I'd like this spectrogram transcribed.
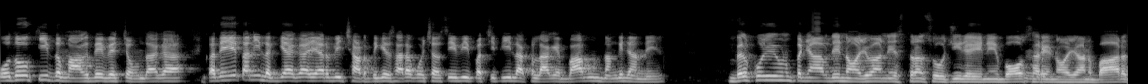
ਉਦੋਂ ਕੀ ਦਿਮਾਗ ਦੇ ਵਿੱਚ ਆਉਂਦਾਗਾ? ਕਦੇ ਇਹ ਤਾਂ ਨਹੀਂ ਲੱਗਿਆਗਾ ਯਾਰ ਵੀ ਛੱਡ ਦਈਏ ਸਾਰਾ ਕੁਝ ਅਸੀਂ ਵੀ 25 30 ਲੱਖ ਲਾ ਕੇ ਬਾਹਰ ਨੂੰ ਲੰਘ ਜਾਂਦੇ ਆ ਬਿਲਕੁਲ ਹੀ ਹੁਣ ਪੰਜਾਬ ਦੇ ਨੌਜਵਾਨ ਇਸ ਤਰ੍ਹਾਂ ਸੋਚ ਹੀ ਰਹੇ ਨੇ ਬਹੁਤ ਸਾਰੇ ਨੌਜਵਾਨ ਬਾਹਰ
